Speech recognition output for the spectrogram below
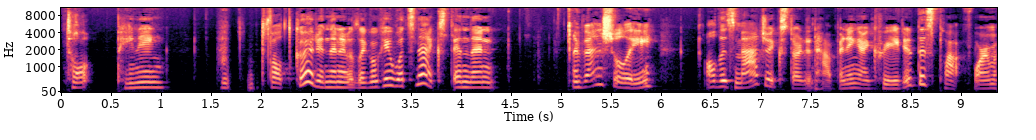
until painting felt good. And then it was like, okay, what's next? And then eventually, all this magic started happening. I created this platform.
